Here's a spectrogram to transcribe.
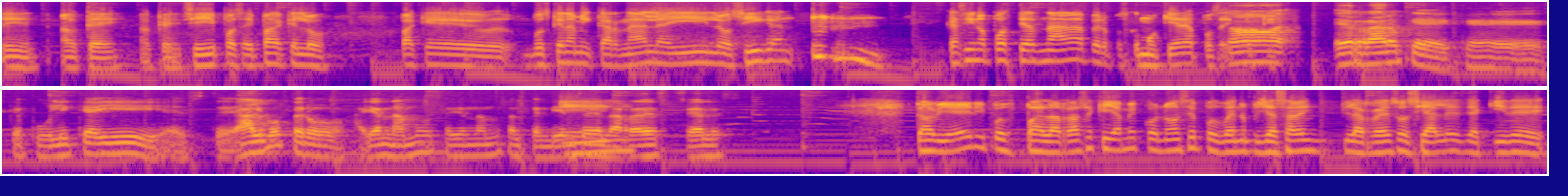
Sí, ok, ok. Sí, pues ahí para que lo, para que busquen a mi carnal ahí, lo sigan. Casi no posteas nada, pero pues como quiera, pues ahí. No, es raro que, que- que publique ahí este, algo, pero ahí andamos, ahí andamos al pendiente de las redes sociales. Está bien, y pues para la raza que ya me conoce, pues bueno, pues ya saben las redes sociales de aquí de,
